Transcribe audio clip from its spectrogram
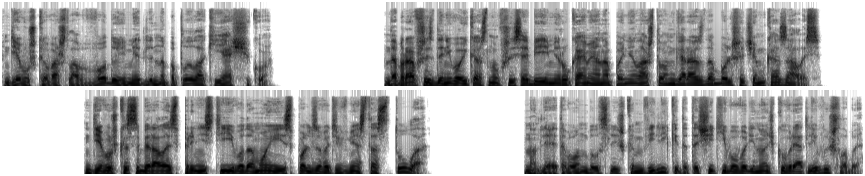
Девушка вошла в воду и медленно поплыла к ящику. Добравшись до него и коснувшись обеими руками, она поняла, что он гораздо больше, чем казалось. Девушка собиралась принести его домой и использовать вместо стула, но для этого он был слишком велик, и дотащить его в одиночку вряд ли вышло бы.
